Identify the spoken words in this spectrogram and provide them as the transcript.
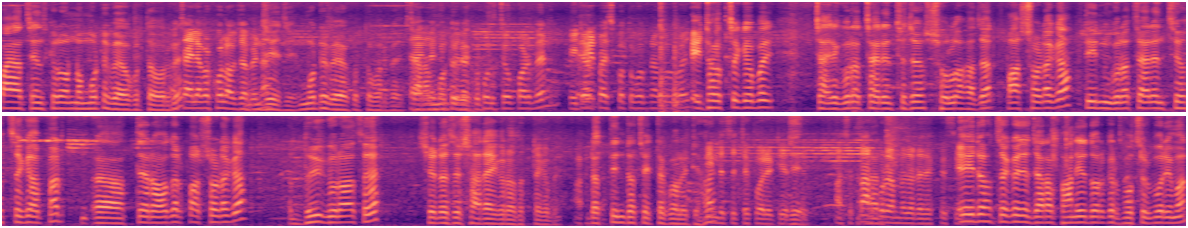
পায়া চেঞ্জ করে অন্য মোটে ব্যবহার করতে পারবে। চাইলে আবার খোলাও যাবে না? জি জি মোটে ব্যবহার করতে পারবে। যারা মোটে করতেও ব্যবহার করতে খুলতেও পারবেন। এটার প্রাইস কত পড়বে আপনাদের ভাই? এটা হচ্ছে কি ভাই চার গোড়া চার ইঞ্চি হচ্ছে ষোলো হাজার পাঁচশো টাকা তিন গোড়া চার ইঞ্চি হচ্ছে কি আপনার আহ, তেরো হাজার পাঁচশো টাকা দুই গোড়া আছে সেটা হচ্ছে সাড়ে এগারো হাজার টাকা ভাই এটা তিনটা চারটা কোয়ালিটি হয়? তিনটে চারটে কোয়ালিটি আছে। আচ্ছা তারপরে আমরা যেটা দেখতেছি এইটা হচ্ছে যে যারা পানির দরকার প্রচুর পরিমাণ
